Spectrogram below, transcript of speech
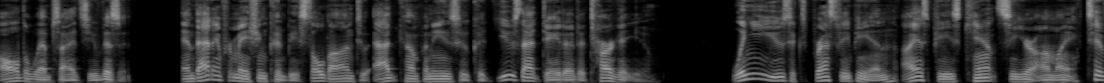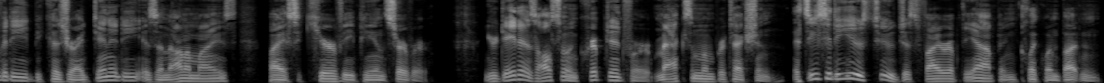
all the websites you visit. And that information could be sold on to ad companies who could use that data to target you. When you use ExpressVPN, ISPs can't see your online activity because your identity is anonymized by a secure VPN server. Your data is also encrypted for maximum protection. It's easy to use too. Just fire up the app and click one button.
